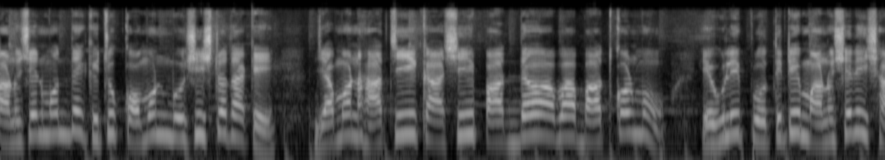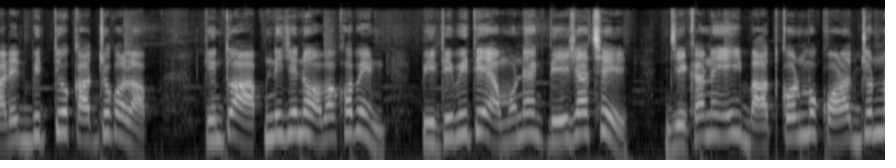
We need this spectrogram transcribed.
মানুষের মধ্যে কিছু কমন বৈশিষ্ট্য থাকে, যেমন হাঁচি, কাশি, পাত দেওয়া বা বাতকর্ম। এগুলি প্রতিটি মানুষেরই শারীরবৃত্তীয় কার্যকলাপ। কিন্তু আপনি জেনে অবাক হবেন, পৃথিবীতে এমন এক দেশ আছে, যেখানে এই বাতকর্ম করার জন্য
